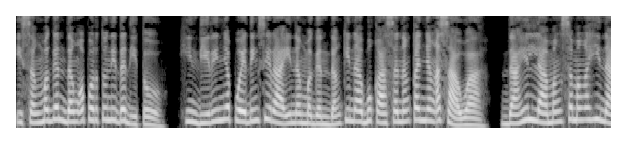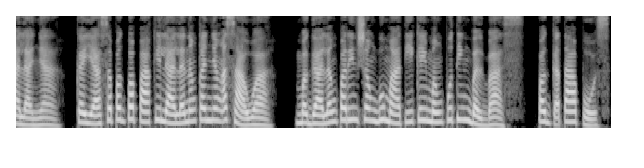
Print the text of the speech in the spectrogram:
isang magandang oportunidad ito. Hindi rin niya pwedeng sirain ang magandang kinabukasan ng kanyang asawa, dahil lamang sa mga hinala niya. Kaya sa pagpapakilala ng kanyang asawa, magalang pa rin siyang bumati kay Mang Puting Balbas. Pagkatapos,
